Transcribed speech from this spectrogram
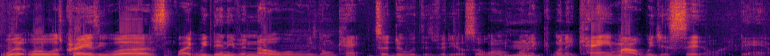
what what was crazy was like we didn't even know what we was gonna came to do with this video. So when when it when it came out, we just sitting like, damn,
